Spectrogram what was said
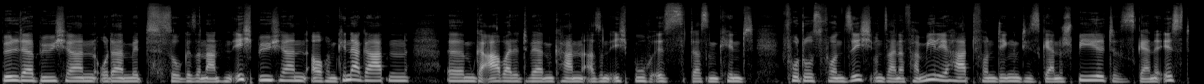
Bilderbüchern oder mit so genannten Ich-Büchern auch im Kindergarten ähm, gearbeitet werden kann. Also ein Ich-Buch ist, dass ein Kind Fotos von sich und seiner Familie hat, von Dingen, die es gerne spielt, das es gerne isst.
